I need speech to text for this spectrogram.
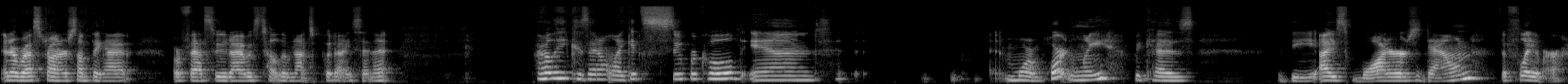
in, a restaurant or something I or fast food, I always tell them not to put ice in it. Partly because I don't like it super cold, and more importantly, because the ice waters down the flavor.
